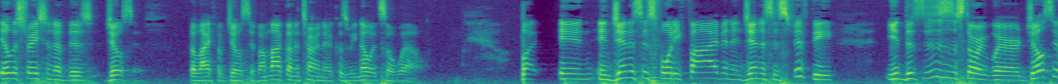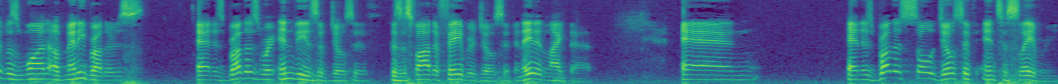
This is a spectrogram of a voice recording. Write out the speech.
illustration of this, Joseph, the life of Joseph. I'm not going to turn there because we know it so well. In, in Genesis 45 and in Genesis 50, you, this, this is a story where Joseph was one of many brothers, and his brothers were envious of Joseph because his father favored Joseph, and they didn't like that. And, and his brothers sold Joseph into slavery.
